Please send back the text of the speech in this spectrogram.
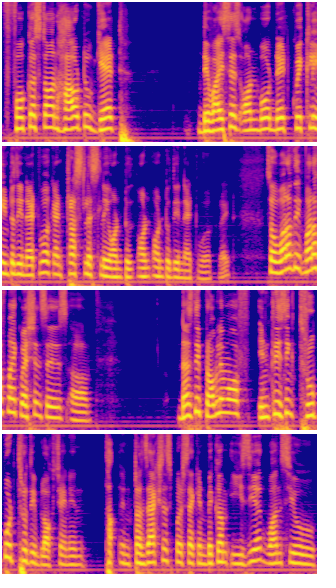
focused on how to get devices onboarded quickly into the network and trustlessly onto on, onto the network right? So one of the one of my questions is uh, does the problem of increasing throughput through the blockchain in in transactions per second become easier once you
